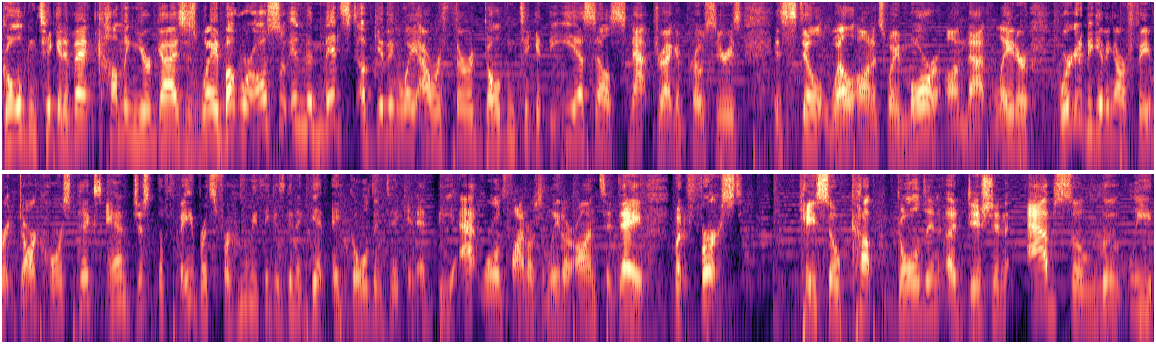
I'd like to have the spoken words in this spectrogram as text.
golden ticket event coming your guys' way, but we're also in the midst of giving away our third golden ticket. The ESL Snapdragon Pro Series is still well on its way. More on that later. We're going to be giving our favorite Dark Horse picks and just the favorites for who we think is going to get a golden ticket and be at World Finals later on today. But first, Queso Cup Golden Edition. Absolutely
